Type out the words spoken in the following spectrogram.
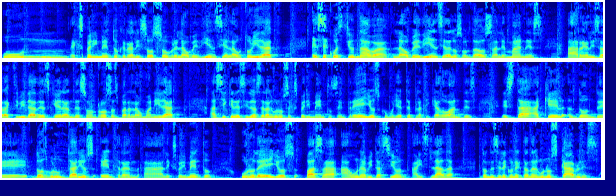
un experimento que realizó sobre la obediencia a la autoridad. Él se cuestionaba la obediencia de los soldados alemanes a realizar actividades que eran deshonrosas para la humanidad así que decidió hacer algunos experimentos. Entre ellos, como ya te he platicado antes, está aquel donde dos voluntarios entran al experimento, uno de ellos pasa a una habitación aislada donde se le conectan algunos cables.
